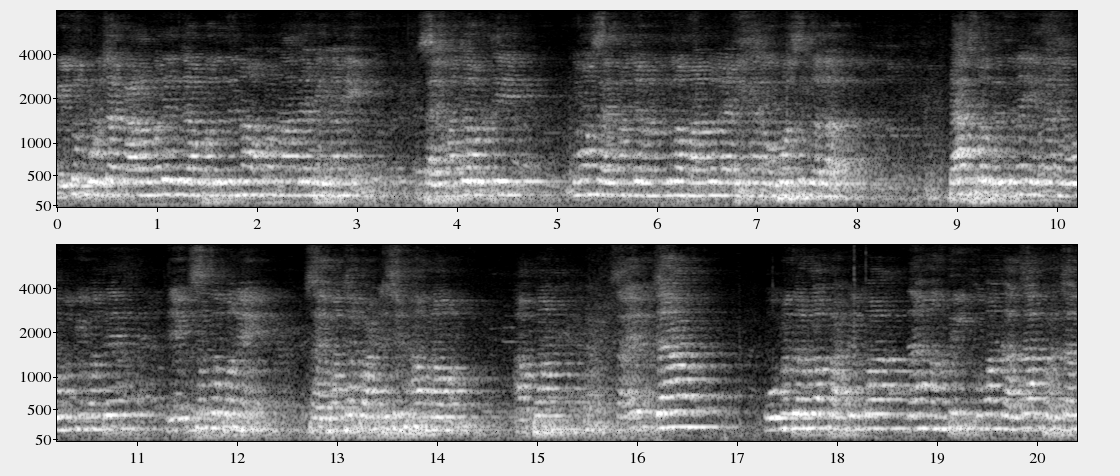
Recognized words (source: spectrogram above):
इथून पुढच्या काळामध्ये ज्या पद्धतीनं आपण आज या ठिकाणी साहेबांच्या वरती किंवा साहेबांच्या विनंतीला मानून या ठिकाणी उपस्थित झाला त्याच पद्धतीने एका निवडणुकीमध्ये एकसंधपणे साहेबांच्या पाठीशी ठाम राहून आपण साहेब ज्या उमेदवाराला पाठिंबा द्या म्हणतील किंवा त्याचा प्रचार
